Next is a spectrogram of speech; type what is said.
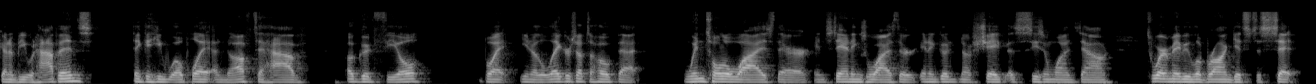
going to be what happens. I think that he will play enough to have a good feel. But, you know, the Lakers have to hope that win total wise, they're in standings wise, they're in a good enough shape as the season winds down to where maybe LeBron gets to sit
